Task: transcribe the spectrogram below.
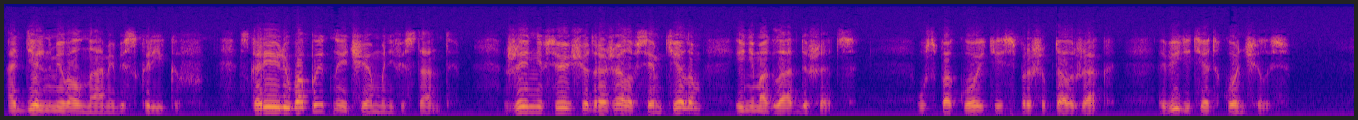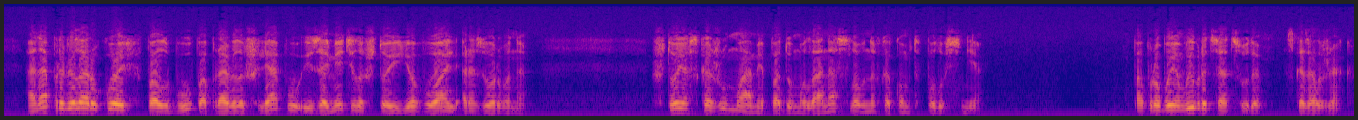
отдельными волнами, без криков. Скорее любопытные, чем манифестанты. Женни все еще дрожала всем телом и не могла отдышаться. «Успокойтесь», — прошептал Жак. «Видите, это кончилось». Она провела рукой по лбу, поправила шляпу и заметила, что ее вуаль разорвана. «Что я скажу маме?» — подумала она, словно в каком-то полусне. «Попробуем выбраться отсюда», — сказал Жак.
